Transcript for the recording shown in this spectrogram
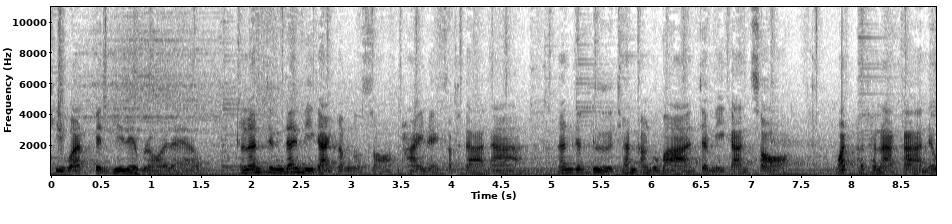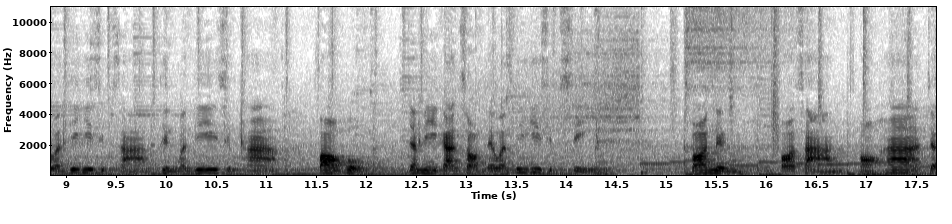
ชี้วัดเป็นที่เรียบร้อยแล้ว ดังนั้นจึงได้มีการกำหนดสอบภายในสัปดาห์หน้า นั่นก็คือชั้นอนุบาลจะมีการสอบ วัดพัฒนาการในวันที่ 23 ถึงวันที่ 25ป .6 จะมีการสอบในวันที่ 24 ป .1 ป .3 ป .5 จะ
